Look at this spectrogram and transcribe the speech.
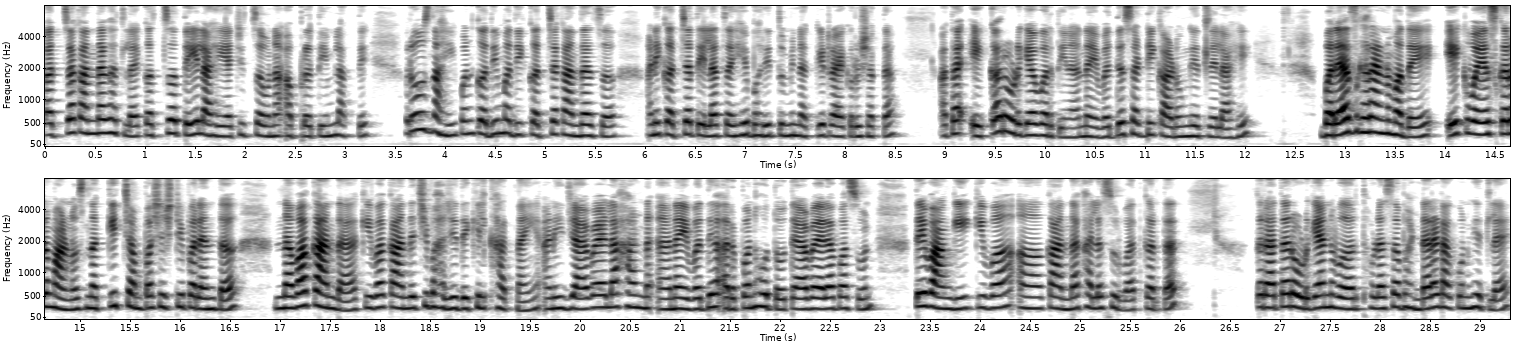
कच्चा कांदा घातला आहे कच्चं तेल आहे याची चवना अप्रतिम लागते. रोज नाही पण कधीमधी कच्च्या कांद्याचं आणि कच्च्या तेलाचं हे भरीत तुम्ही नक्की ट्राय करू शकता. आता एका रोडग्यावरती ना नैवेद्यासाठी काढून घेतलेलं आहे. बऱ्याच घरांमध्ये एक वयस्कर माणूस नक्कीच चंपाषष्टीपर्यंत नवा कांदा किंवा कांद्याची भाजी देखील खात नाही आणि ज्या वेळेला हा न नैवेद्य अर्पण होतो त्यावेळेलापासून ते वांगी किंवा कांदा खायला सुरुवात करतात. तर आता रोडग्यांवर थोडासा भंडारा टाकून घेतला आहे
